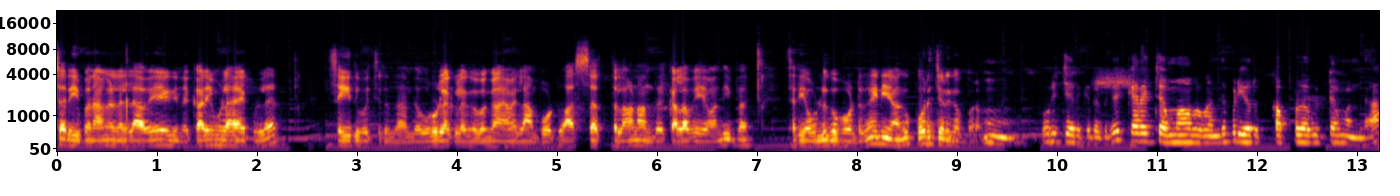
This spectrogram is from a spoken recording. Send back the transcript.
சரி இப்போ நாங்கள் நல்லாவே இந்த கறிமிளகாய்க்குள்ள செய்து வச்சிருந்த அந்த உருளைக்கிழங்கு வெங்காயம் எல்லாம் போட்டு அசத்தலான அந்த கலவையை வந்து இப்போ சரியா உள்ளுக்கு போட்டுங்க. இனி நாங்கள் பொரிச்செடுக்க போகிறோம் எடுக்கிறதுக்கு கரைச்ச மாவை வந்து இப்படி ஒரு கப்பில் விட்டோம்னா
